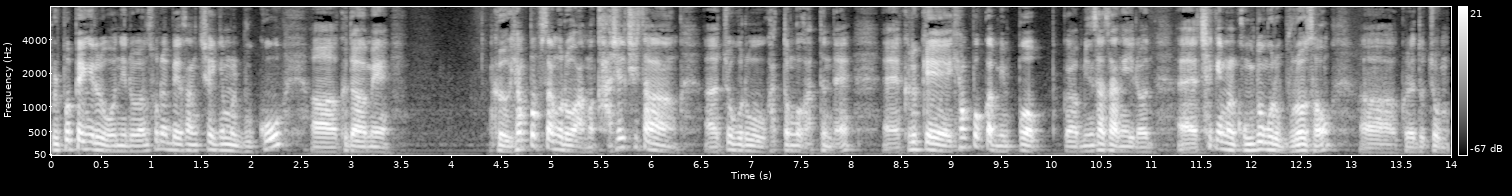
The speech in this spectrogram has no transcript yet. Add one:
불법행위를 원인으로 한 손해배상 책임을 묻고 어, 그 다음에 그 형법상으로 아마 가실치상 아, 쪽으로 갔던 것 같은데 에, 그렇게 형법과 민법 그 민사상의 이런 에, 책임을 공동으로 물어서 어 그래도 좀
